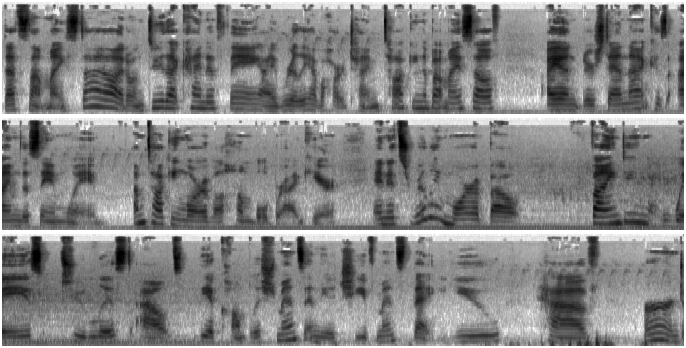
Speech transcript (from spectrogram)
that's not my style. I don't do that kind of thing. I really have a hard time talking about myself. I understand that because I'm the same way. I'm talking more of a humble brag here. And it's really more about finding ways to list out the accomplishments and the achievements that you have earned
